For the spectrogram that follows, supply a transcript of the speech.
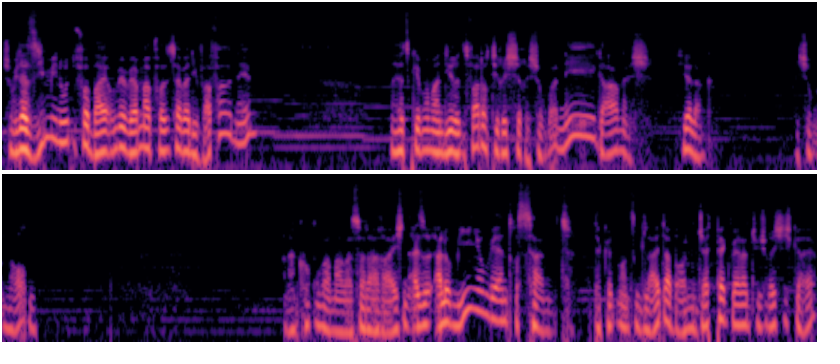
Schon wieder sieben Minuten vorbei und wir werden mal vorsichtshalber die Waffe nehmen. Und jetzt gehen wir mal in die... Das war doch die richtige Richtung. Nee, gar nicht. Hier lang. Richtung Norden. Und dann gucken wir mal, was wir da erreichen. Also Aluminium wäre interessant. Da könnten wir uns einen Gleiter bauen. Ein Jetpack wäre natürlich richtig geil.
